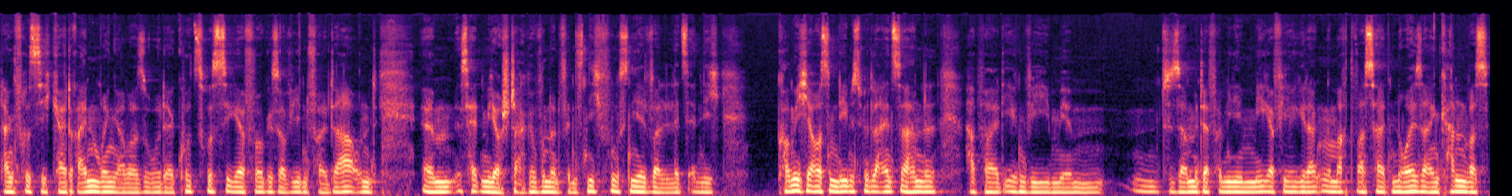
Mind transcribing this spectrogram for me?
Langfristigkeit reinbringen, aber so der kurzfristige Erfolg Erfolg ist auf jeden Fall da. Und ähm, es hätte mich auch stark gewundert, wenn es nicht funktioniert, weil letztendlich komme ich ja aus dem Lebensmitteleinzelhandel, habe halt irgendwie mir zusammen mit der Familie mega viele Gedanken gemacht, was halt neu sein kann, was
